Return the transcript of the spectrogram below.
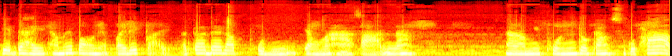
เหตุใดทำให้ปอเนี่ยไปได้ไกล แล้วก็ได้รับผลอย่างมหาศาลนะมีผลต่อการสุขภาพ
